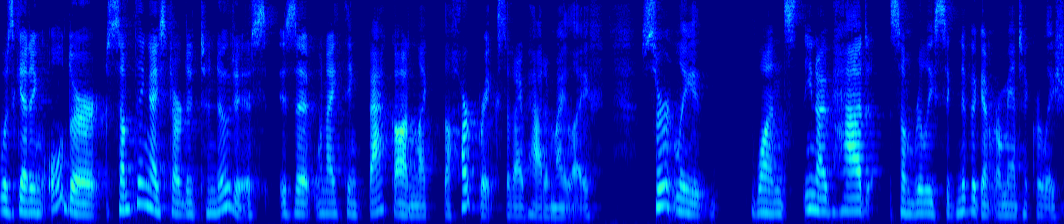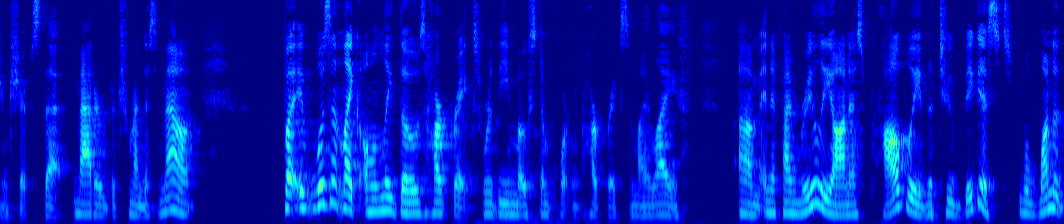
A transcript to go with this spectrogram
was getting older, something I started to notice is that when I think back on like the heartbreaks that I've had in my life, certainly ones, you know, I've had some really significant romantic relationships that mattered a tremendous amount. But it wasn't like only those heartbreaks were the most important heartbreaks in my life. Um, and if I'm really honest, probably the two biggest, well, one of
